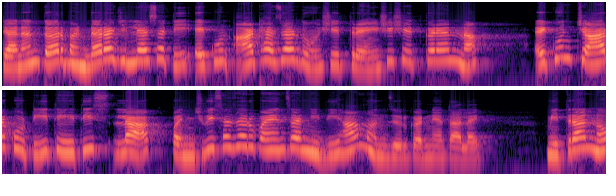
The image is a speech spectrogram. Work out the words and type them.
त्यानंतर भंडारा जिल्ह्यासाठी एकूण आठ हजार दोनशे त्र्याऐंशी शेतकऱ्यांना एकूण चार कोटी तेहतीस लाख पंचवीस हजार रुपयांचा निधी हा मंजूर करण्यात आला आहे मित्रांनो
